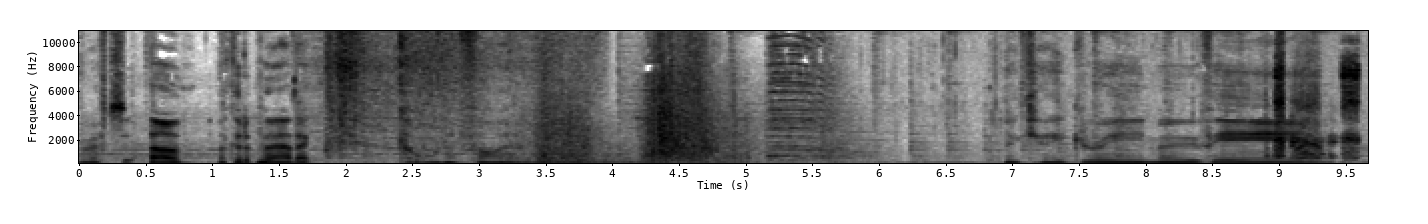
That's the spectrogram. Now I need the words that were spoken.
We have to. Oh, I could have put out that corner fire. Okay, green, move in.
